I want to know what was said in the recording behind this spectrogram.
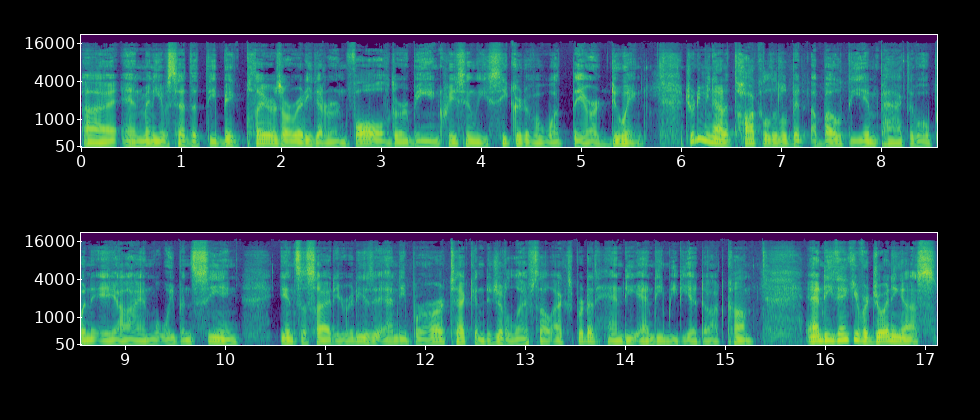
Uh, and many have said that the big players already that are involved are being increasingly secretive of what they are doing. Joining me now to talk a little bit about the impact of open AI and what we've been seeing in society already is Andy Baryer, a tech and digital lifestyle expert at handyandymedia.com. Andy, thank you for joining us.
